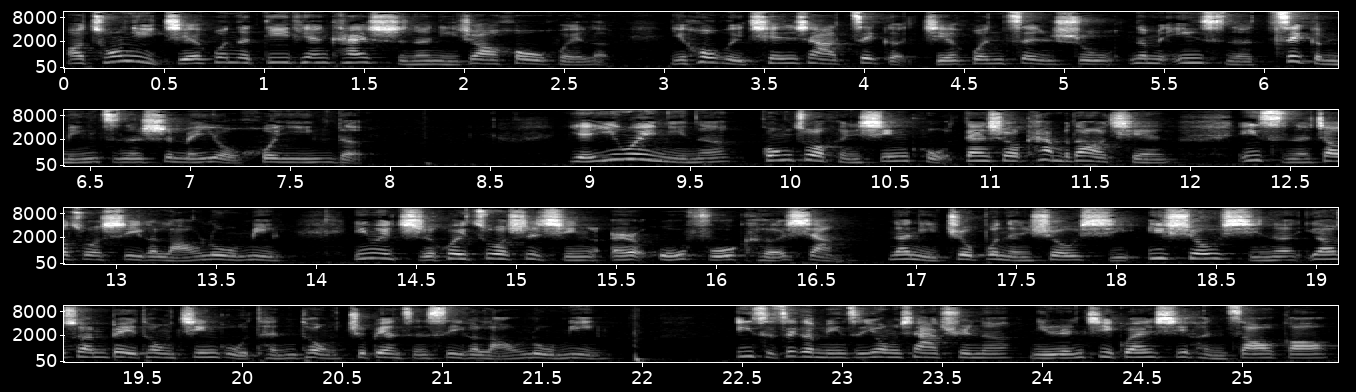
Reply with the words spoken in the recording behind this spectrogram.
啊，从你结婚的第一天开始呢，你就要后悔了，你后悔签下这个结婚证书。那么因此呢，这个名字呢是没有婚姻的。也因为你呢工作很辛苦，但是又看不到钱，因此呢叫做是一个劳碌命。因为只会做事情而无福可享，那你就不能休息。一休息呢腰酸背痛、筋骨疼痛，就变成是一个劳碌命。因此这个名字用下去呢，你人际关系很糟糕。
